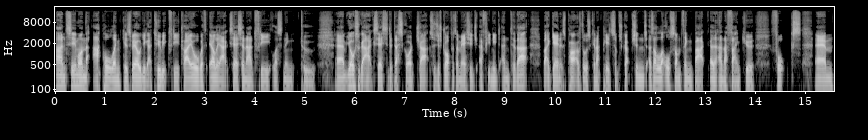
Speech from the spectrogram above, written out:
And same on the Apple link as well. You get a two week free trial with early access and ad free listening too. Um, you also get access to the Discord chat. So just drop us a message if you need into that. But again, it's part of those kind of paid subscriptions as a little something back and, and a thank you, folks. Um,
